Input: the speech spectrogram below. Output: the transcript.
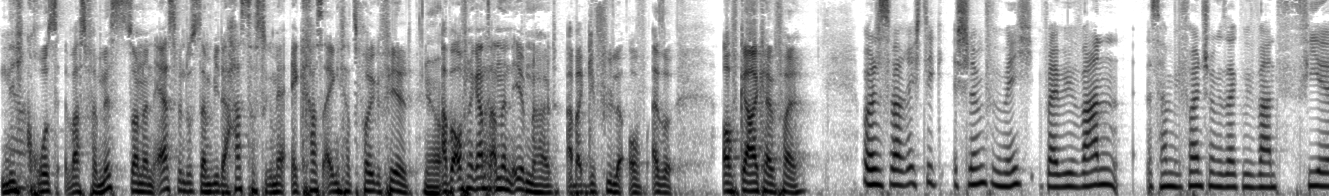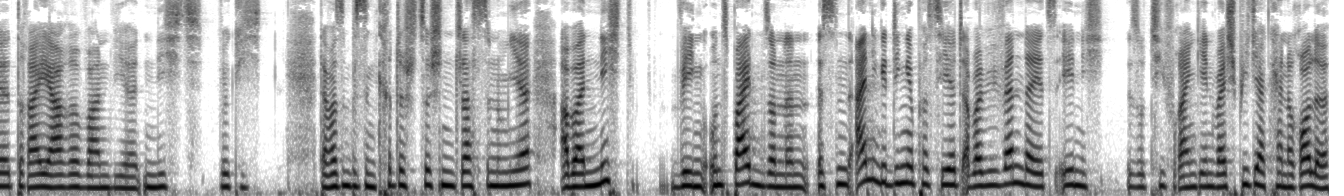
nicht Ja. groß was vermisst, sondern erst wenn du es dann wieder hast, hast du gemerkt, ey krass, eigentlich hat's voll gefehlt. Ja. Aber auf einer ganz anderen Ebene halt. Aber Gefühle auf, also auf gar keinen Fall. Aber das war richtig schlimm für mich, weil wir waren, das haben wir vorhin schon gesagt, wir waren vier, drei Jahre waren wir nicht wirklich, da war es ein bisschen kritisch zwischen Justin und mir, aber nicht wegen uns beiden, sondern es sind einige Dinge passiert, aber wir werden da jetzt eh nicht so tief reingehen, weil es spielt ja keine Rolle.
